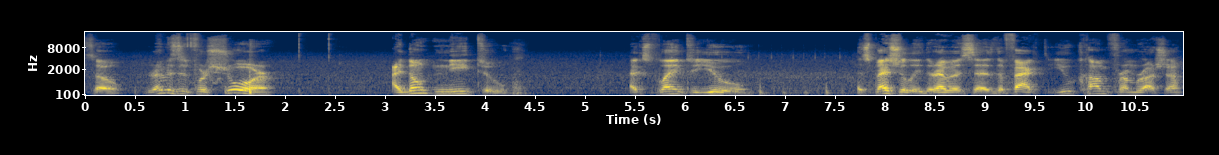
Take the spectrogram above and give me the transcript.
So the Rebbe says, for sure, I don't need to explain to you, especially the Rebbe says, the fact you come from Russia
